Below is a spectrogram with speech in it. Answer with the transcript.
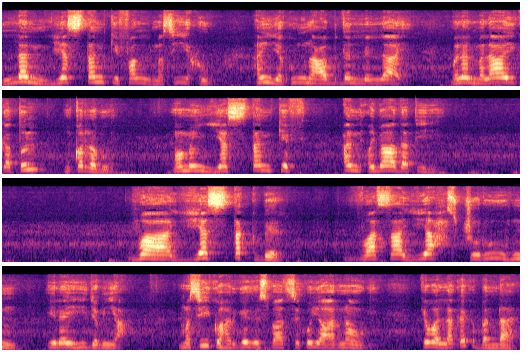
لن یستن کی فل مسیح یقون عبد اللہ ول الملائکۃ المقرب ومن یستن کف ان عبادتی و یس تقبر وسا یحشروہم الیہ جمیعہ مسیح کو ہرگز اس بات سے کوئی آر نہ ہوگی کہ وہ اللہ کا ایک بندہ ہے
